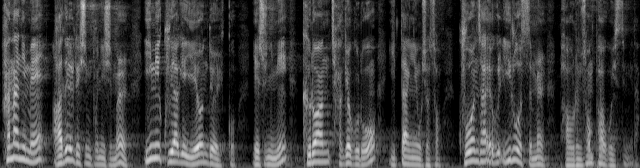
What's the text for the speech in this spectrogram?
하나님의 아들 되신 분이심을 이미 구약에 예언되어 있고 예수님이 그러한 자격으로 이 땅에 오셔서 구원 사역을 이루었음을 바울은 선포하고 있습니다.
